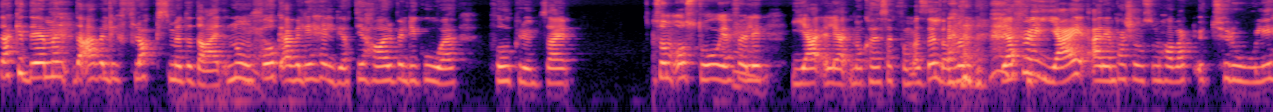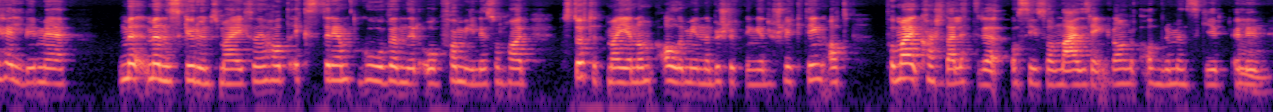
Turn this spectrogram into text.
Det er ikke det, men det er veldig flaks med det der. Noen Ja. folk er veldig heldige at de har veldig gode folk rundt seg. Som oss to. Jeg Mm. føler jeg, eller jeg, Nå kan jeg snakke for meg selv, da, men jeg føler jeg er en person som har vært utrolig heldig med, med mennesker rundt meg. Jeg har hatt ekstremt gode venner og familie som har støttet meg gjennom alle mine beslutninger og slike ting. At for meg kanskje det er lettere å si sånn Nei, du trenger ikke andre mennesker. Eller Mm.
